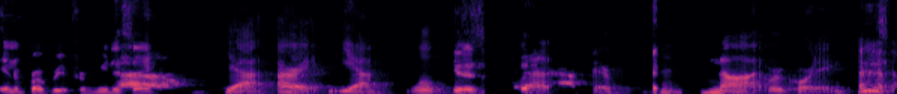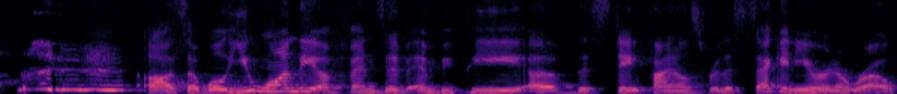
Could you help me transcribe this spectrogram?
inappropriate for me to say. Uh, yeah. All right. Yeah. Well, yes. that after not recording. awesome. Well, you won the offensive MVP of the state finals for the second year in a row.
